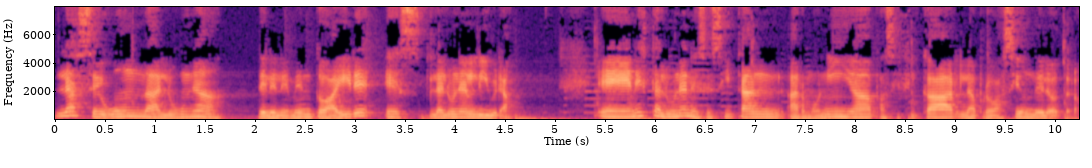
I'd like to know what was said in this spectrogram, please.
La segunda luna del elemento aire es la luna en Libra. En esta luna necesitan armonía, pacificar, la aprobación del otro.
